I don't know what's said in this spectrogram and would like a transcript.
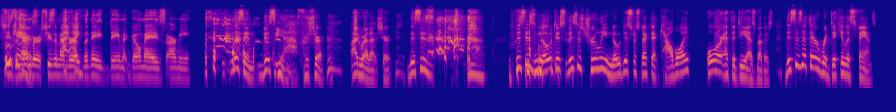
she's a member she's a member I- of the nate damon gomez army listen, this yeah, for sure. I'd wear that shirt. This is this is no dis this is truly no disrespect at Cowboy or at the Diaz brothers. This is at their ridiculous fans.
